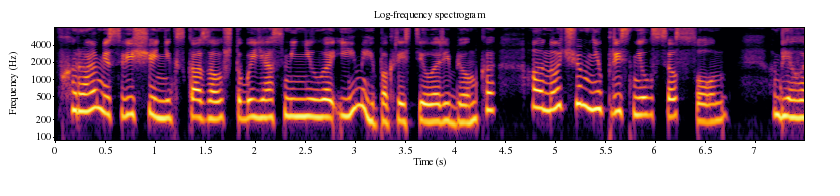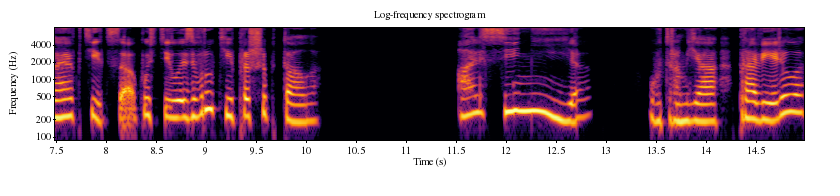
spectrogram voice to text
В храме священник сказал, чтобы я сменила имя и покрестила ребенка, а ночью мне приснился сон. Белая птица опустилась в руки и прошептала. «Альсиния». Утром я проверила,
